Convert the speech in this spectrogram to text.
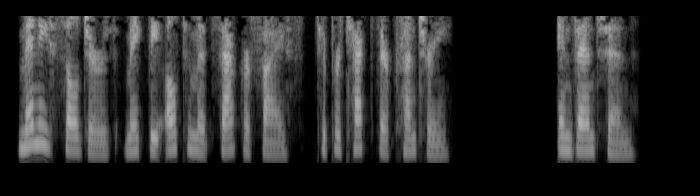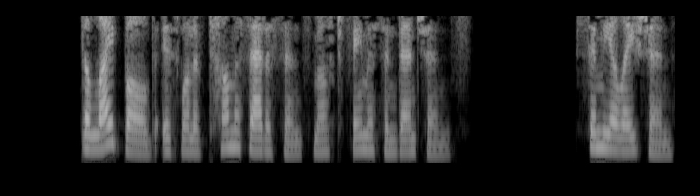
Many soldiers make the ultimate sacrifice to protect their country. Invention. The light bulb is one of Thomas Edison's most famous inventions. Simulation.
